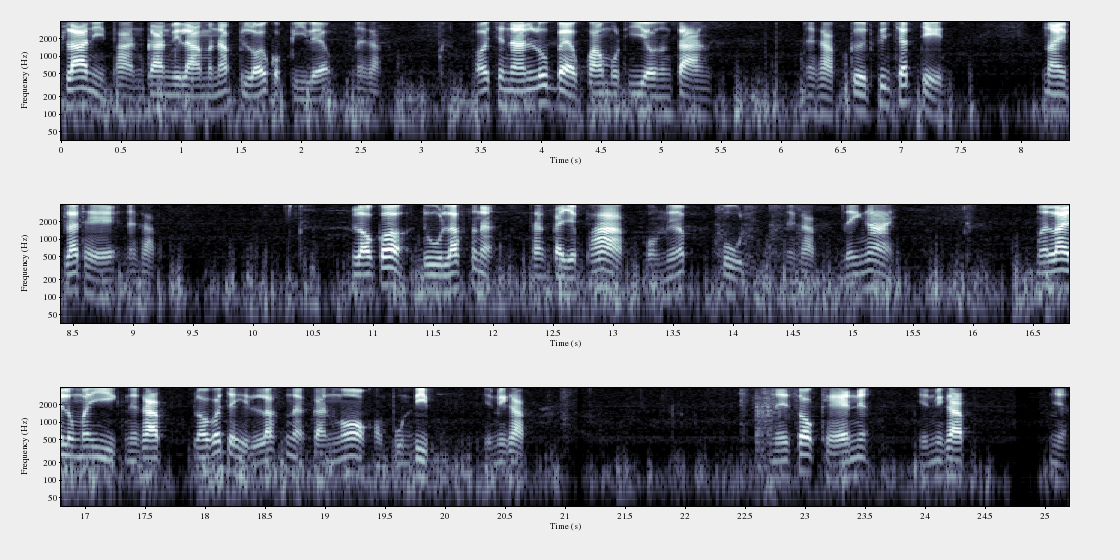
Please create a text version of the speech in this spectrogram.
พระนี่ผ่านการเวลามานับเป็นร้อยกว่าปีแล้วนะครับ เพราะฉะนั้นรูปแบบความหดเหี่ยวต่างๆนะครับเกิดขึ้นชัดเจนในพระแท้นะครับ เราก็ดูลักษณะทางกายภาพของเนื้อ ปูนนะครับได้ง่าย เมื่อไล่ลงมาอีกนะครับ เราก็จะเห็นลักษณะการงอกของปูนดิบเห็นไหมครับ ในซอกแขนเนี่ยเห็นไหมครับเนี่ย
